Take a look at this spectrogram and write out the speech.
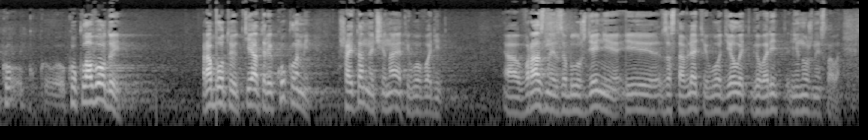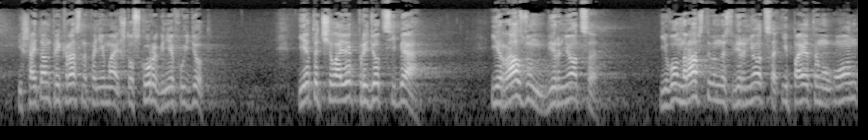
кукловоды работают в театре куклами, шайтан начинает его вводить а, в разные заблуждения и заставлять его делать, говорить ненужные слова. И шайтан прекрасно понимает, что скоро гнев уйдет. И этот человек придет в себя, и разум вернется, его нравственность вернется, и поэтому он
